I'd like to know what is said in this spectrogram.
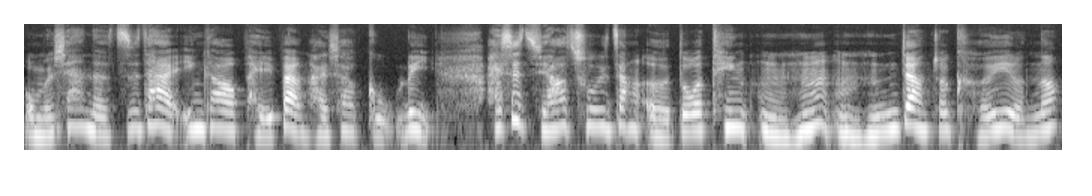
我们现在的姿态应该要陪伴，还是要鼓励，还是只要出一张耳朵听？嗯哼，嗯哼，这样就可以了呢？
